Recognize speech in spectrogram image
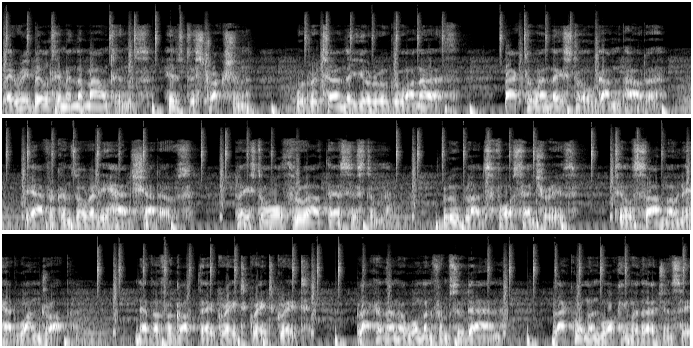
They rebuilt him in the mountains. His destruction would return the Yurugu on Earth, back to when they stole gunpowder. The Africans already had shadows, placed all throughout their system. Blue bloods for centuries, till some only had one drop. Never forgot their great, great, great. Blacker than a woman from Sudan. Black woman walking with urgency.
